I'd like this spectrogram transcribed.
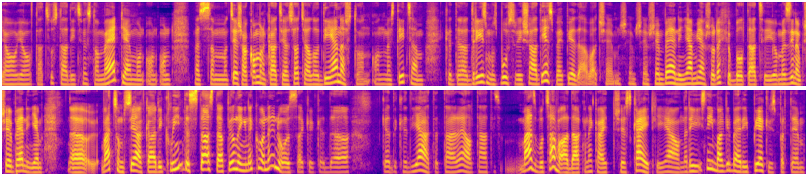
jau, jau tāds uzstādīts viens no mērķiem, un, un, un mēs esam ciešā komunikācijā ar sociālo dienestu, un, un mēs ticam, ka uh, drīz mums būs arī šāda iespēja piedāvāt šiem, šiem, šiem, šiem bērniņiem jā, šo rehabilitāciju, jo mēs zinām, ka šiem bērniņiem uh, vecums, jā, kā arī Klintas stāstā, pilnīgi neko nenosaka, kad, kad, kad jā, tā realitāte mēdz būt savādāka nekā šie skaitļi, jā, un arī īstenībā gribēju arī piekrist par tiem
